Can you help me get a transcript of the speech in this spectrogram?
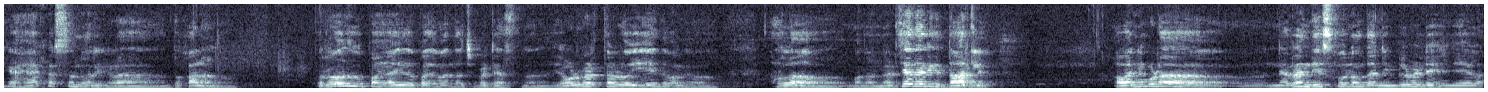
ఇక హ్యాకర్స్ ఉన్నారు ఇక్కడ దుకాణాలు రోజు ప- ఐదు పది మంది వచ్చి పెట్టేస్తున్నారు. ఎవడు పెడతాడో ఏంది వాళ్ళకి అలా మనం నడిచేదానికి దారి లేదు. అవన్నీ కూడా నిర్ణయం తీసుకున్నాం దాన్ని ఇంప్లిమెంటేషన్ చేయాలా?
